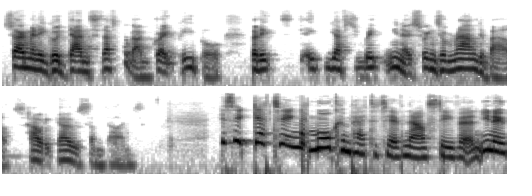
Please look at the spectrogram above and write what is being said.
so many good dancers. I've still got great people, but it's it, you have to you know swings and roundabouts how it goes sometimes. Is it getting more competitive now, Stephen? You know,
